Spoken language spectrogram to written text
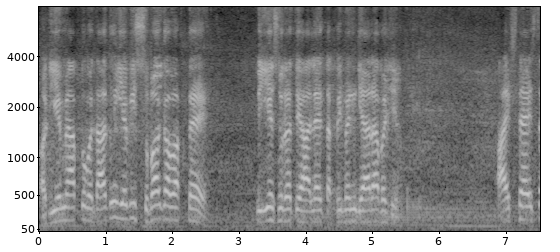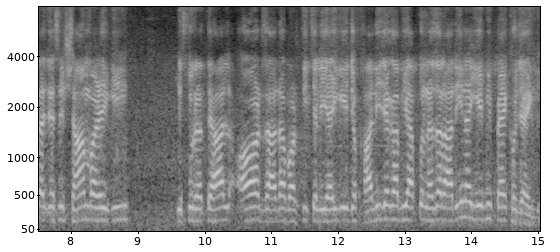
और ये मैं आपको बता दूँ, ये भी सुबह का वक्त है। तो ये सूरत हाल है तकरीबन 11 बजे। आहिस्ता आहिस्ता जैसे शाम बढ़ेगी, ये सूरत हाल और ज़्यादा बढ़ती चली जाएगी जो खाली जगह भी आपको नज़र आ रही है ना, ये भी पैक हो जाएगी।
